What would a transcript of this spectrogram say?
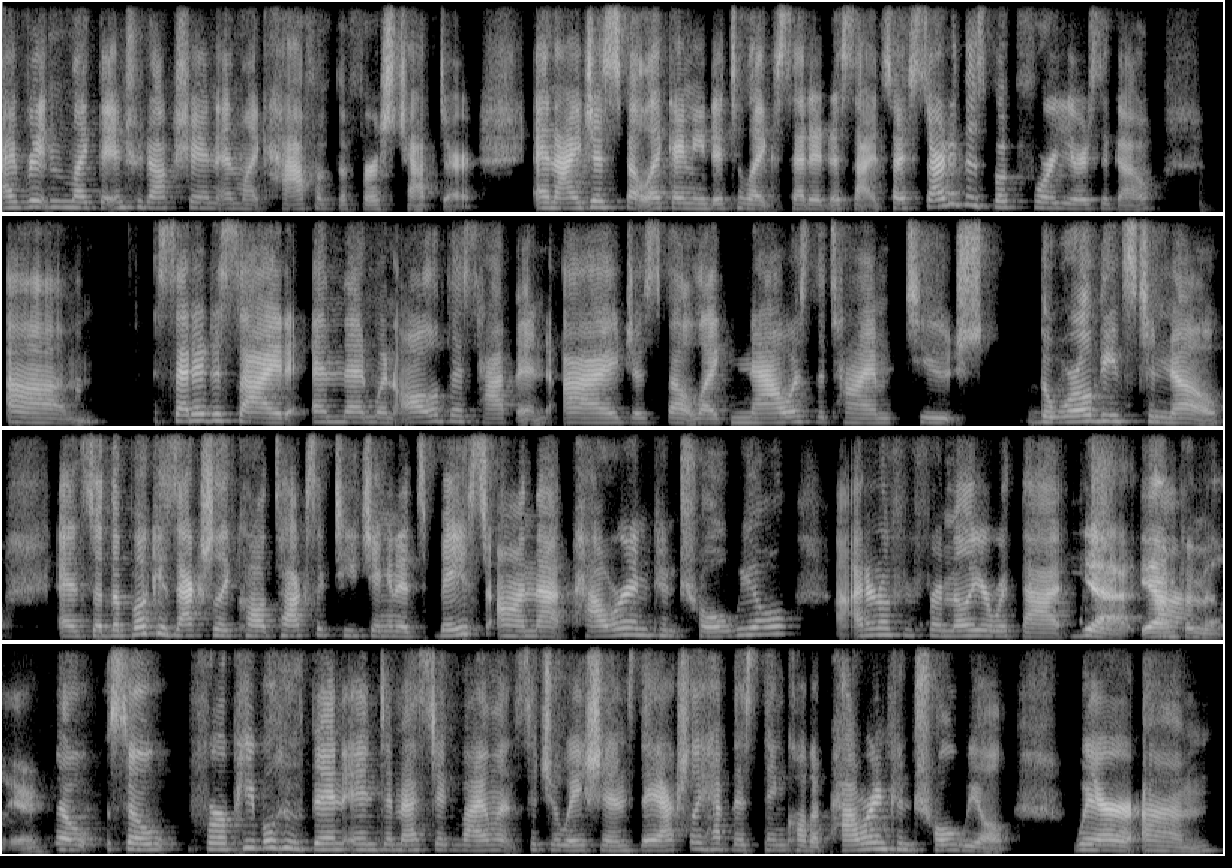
I've written like the introduction and like half of the first chapter, and I just felt like I needed to like set it aside. So I started this book four years ago. Um, set it aside and then when all of this happened i just felt like now is the time to sh- the world needs to know. And so the book is actually called Toxic Teaching and it's based on that power and control wheel. I don't know if you're familiar with that. Yeah, yeah, I'm um, familiar. So so for people who've been in domestic violence situations, they actually have this thing called a power and control wheel where um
